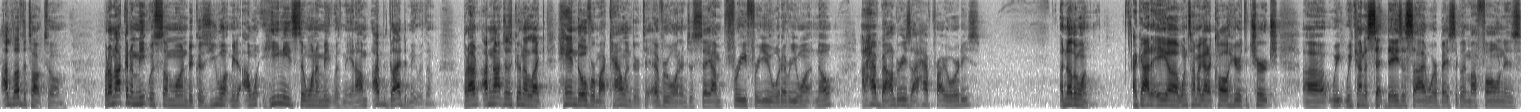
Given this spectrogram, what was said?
I'd love to talk to him. But I'm not going to meet with someone because you want me to. I want, he needs to want to meet with me, and I'm, I'm glad to meet with him. But I'm, I'm not just going to like hand over my calendar to everyone and just say, I'm free for you, whatever you want. No, I have boundaries, I have priorities. Another one, I got a, uh, one time I got a call here at the church uh, we, we kind of set days aside where basically my phone is,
